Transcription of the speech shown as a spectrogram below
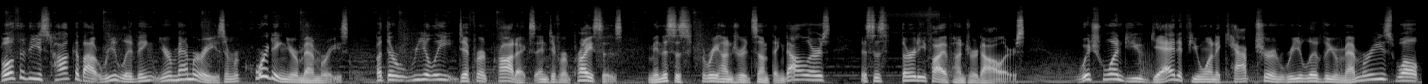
Both of these talk about reliving your memories and recording your memories, but they're really different products and different prices. I mean, this is 300 something dollars, this is $3,500. Which one do you get if you want to capture and relive your memories? Well,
